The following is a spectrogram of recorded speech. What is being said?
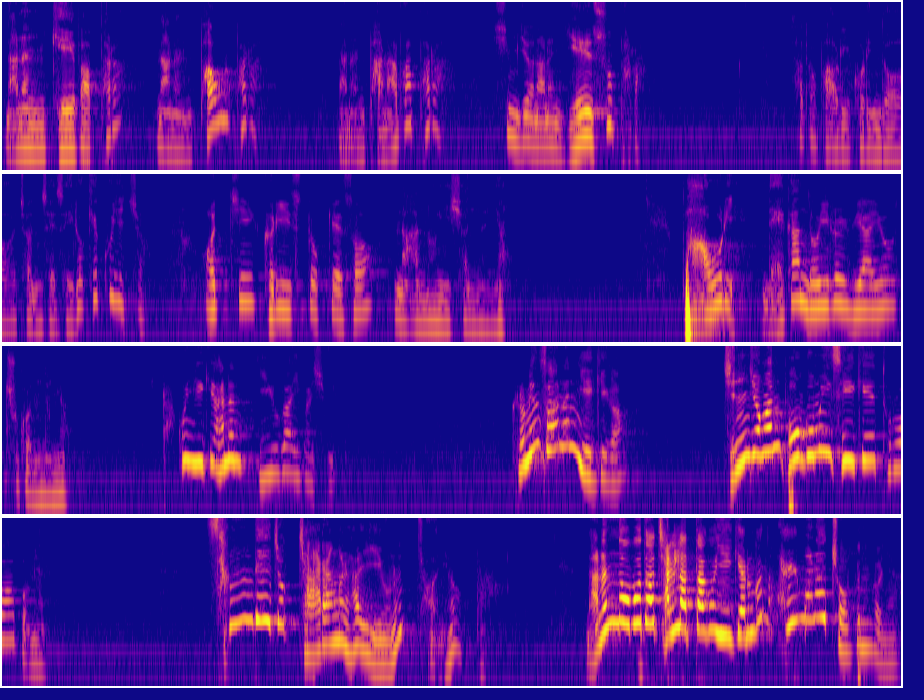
나는 개바파라, 나는 바울파라, 나는 바나바파라, 심지어 나는 예수파라. 사도 바울이 고린도 전서에서 이렇게 꾸짖죠. 어찌 그리스도께서 나누이셨느냐? 바울이 내가 너희를 위하여 죽었느냐? 라고 얘기하는 이유가 이것입니다. 그러면서 하는 얘기가 진정한 복음의 세계에 들어와 보면 상대적 자랑을 할 이유는 전혀 없다. 나는 너보다 잘났다고 얘기하는 건 얼마나 좁은 거냐?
